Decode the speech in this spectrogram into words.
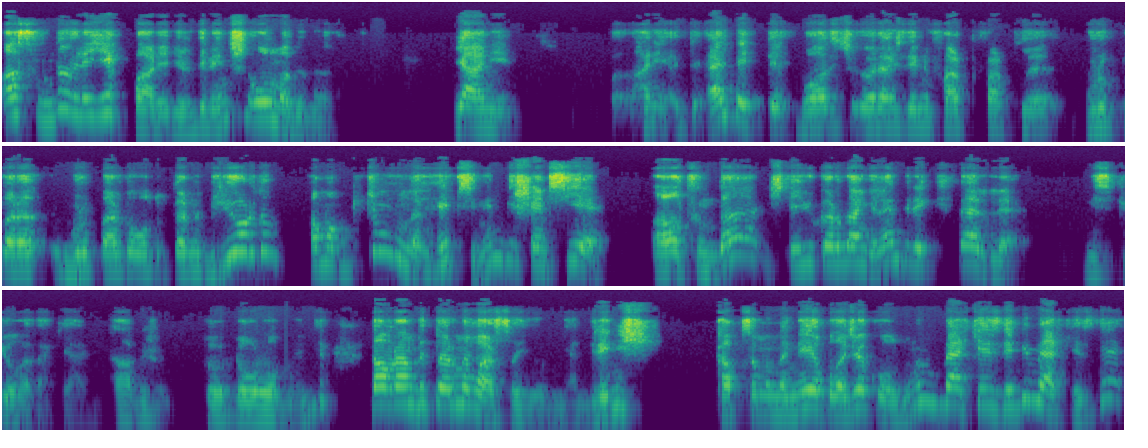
Aslında öyle yekpare bir direnişin olmadığını. Yani hani elbette Boğaziçi öğrencilerinin farklı farklı gruplara gruplarda olduklarını biliyordum ama bütün bunların hepsinin bir şemsiye altında işte yukarıdan gelen direktiflerle nispi olarak yani tabir doğru olmayabilir. Davrandıklarını varsayıyorum. Yani direniş kapsamında ne yapılacak olduğunun merkezde bir merkezde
